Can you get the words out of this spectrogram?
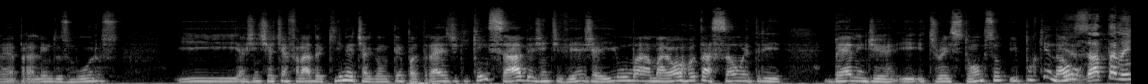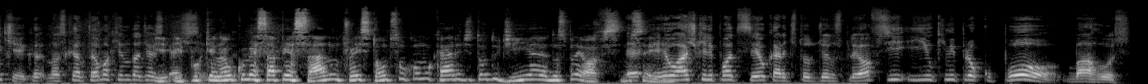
é, para além dos muros. E a gente já tinha falado aqui, né, Tiagão, um tempo atrás, de que quem sabe a gente veja aí uma maior rotação entre Bellinger e, e Trace Thompson. E por que não? Exatamente, nós cantamos aqui no Dodgers E, e por que não começar a pensar num Trace Thompson como cara de todo dia nos playoffs? Não É, sei. eu né? acho que ele pode ser o cara de todo dia nos playoffs. E, e o que me preocupou, Barros,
